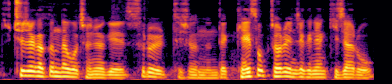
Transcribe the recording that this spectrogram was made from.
취재가 끝나고 저녁에 술을 드셨는데 계속 저를 이제 그냥 기자로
